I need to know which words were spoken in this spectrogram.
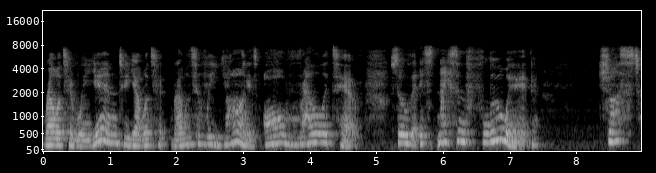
relatively yin to relatively yang. It's all relative. So that it's nice and fluid, just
